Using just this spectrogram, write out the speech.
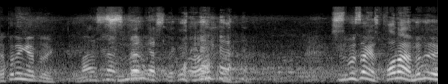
Gapiring, gapiring. man sizdan sparkaslik Siz bo'lsangiz qolamidi?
